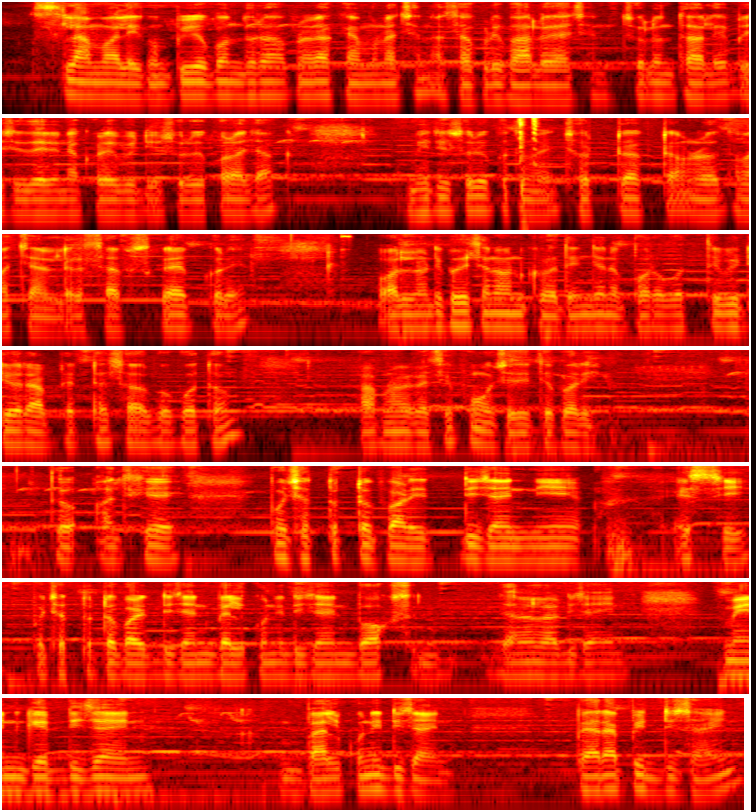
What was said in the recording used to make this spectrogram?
আসসালামু আলাইকুম। প্রিয় বন্ধুরা, আপনারা কেমন আছেন? আশা করি ভালোই আছেন। চলুন তাহলে বেশি দেরি না করে ভিডিও শুরু করা যাক। ভিডিও শুরু প্রথমে ছোট্ট একটা অনুরোধ, আমার চ্যানেলটাকে সাবস্ক্রাইব করে অল নোটিফিকেশান অন করে দিন, যেন পরবর্তী ভিডিওর আপডেটটা সর্বপ্রথম আপনার কাছে পৌঁছে দিতে পারি। তো আজকে পঁচাত্তরটা বাড়ির ডিজাইন নিয়ে এসছি। পঁচাত্তরটা বাড়ির ডিজাইন ব্যালকনি ডিজাইন বক্স জানালা design main gate design balcony design parapet design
